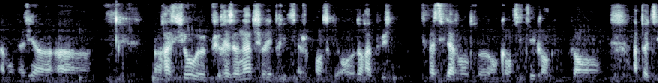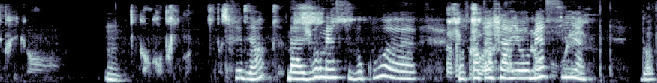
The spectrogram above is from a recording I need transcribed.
à mon avis, un, ratio euh, plus raisonnable sur les prix. Ça, je pense qu'on aura plus facile à vendre en quantité qu'en, à petit prix qu'en, hmm. grand prix. Très bien. Bah, je vous remercie beaucoup, euh, Constantin Chariot. Merci. Donc,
